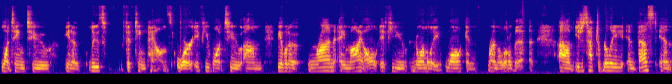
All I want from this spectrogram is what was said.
wanting to, you know, lose 15 pounds, or if you want to um, be able to run a mile if you normally walk and run a little bit. Um, you just have to really invest in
